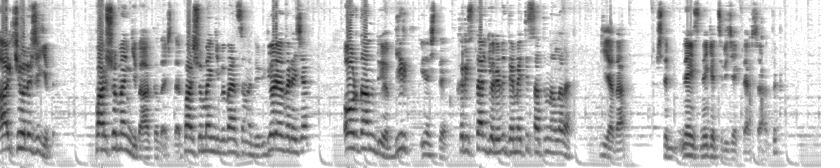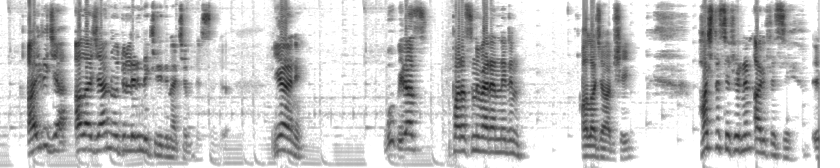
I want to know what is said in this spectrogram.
arkeoloji gibi. Parşömen gibi arkadaşlar. Parşömen gibi ben sana diyor bir görev vereceğim. Oradan diyor bir işte kristal görevi Demet'i satın alarak ya da işte neyse ne getireceklerse artık. Ayrıca alacağın ödüllerin de kilidini açabilirsin diyor. Yani bu biraz parasını verenlerin alacağı bir şey. Haçlı Seferi'nin arifesi. Ee,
